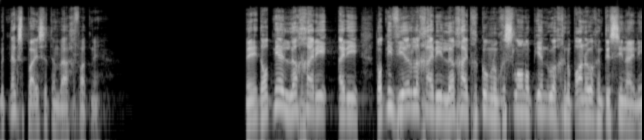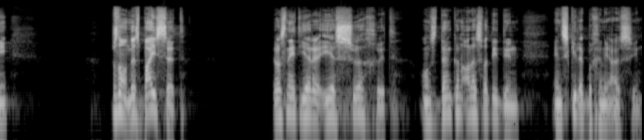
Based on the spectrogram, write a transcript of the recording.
moet niks bysit en wegvat nie. Nee, daar het nie 'n lig uit die uit die het nie weerlig uit die lug uitgekom en hom geslaan op een oog en op ander oog en toe sien hy nie. Verstaan, dis bysit. Dit was net Here, U is so goed. Ons dink aan alles wat U doen en skielik begin die ou sien.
